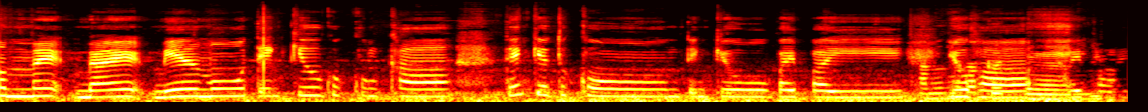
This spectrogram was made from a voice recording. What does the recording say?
선물 말 밀모 땡큐 코쿤카 땡큐 투콘 땡큐 바이바이 Gamin, have a 유하 good day. 바이바이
